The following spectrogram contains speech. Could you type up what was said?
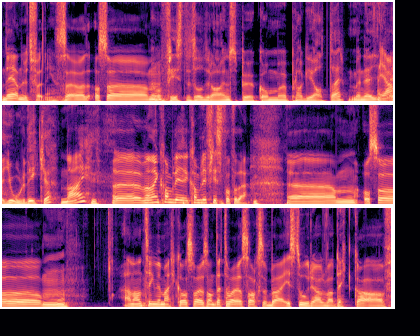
Det er en utfordring. Så, og så, jeg var fristet til å dra en spøk om plagiat der, men jeg, ja. jeg gjorde det ikke. Nei, men en kan bli, kan bli frista til det. og så um, en annen ting vi merka oss var jo sånn, Dette var jo en sak som i stor grad var dekka av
